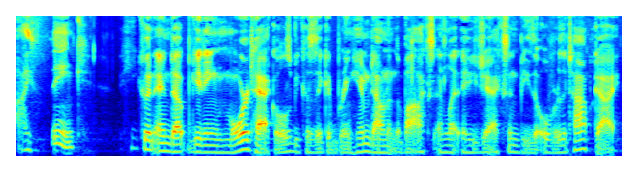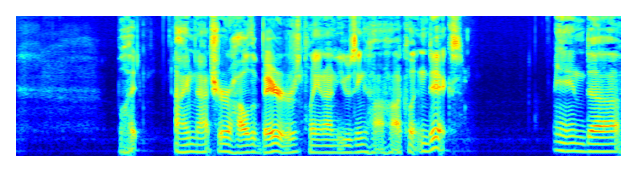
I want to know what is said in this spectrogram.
I think he could end up getting more tackles because they could bring him down in the box and let Eddie Jackson be the over the top guy. But I'm not sure how the Bears plan on using Ha Ha Clinton-Dix. And uh,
